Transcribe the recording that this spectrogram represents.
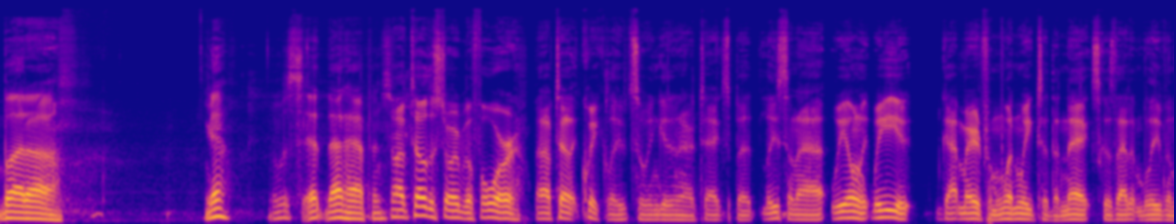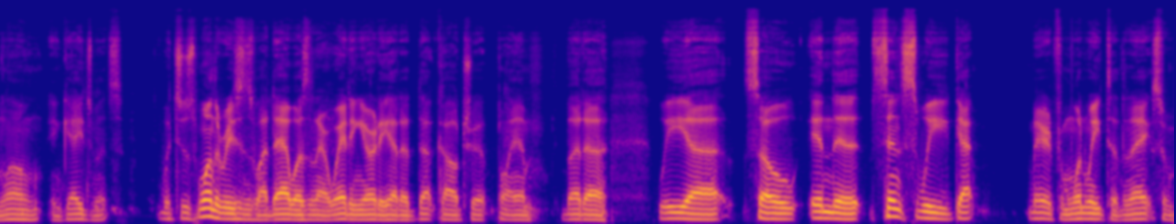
but uh, yeah, it was it, that happened. So I've told the story before, but I'll tell it quickly so we can get in our text. But Lisa and I, we only we got married from one week to the next because I didn't believe in long engagements, which is one of the reasons why Dad wasn't at our wedding. He already had a duck call trip planned. But uh, we uh, so in the since we got married from one week to the next from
